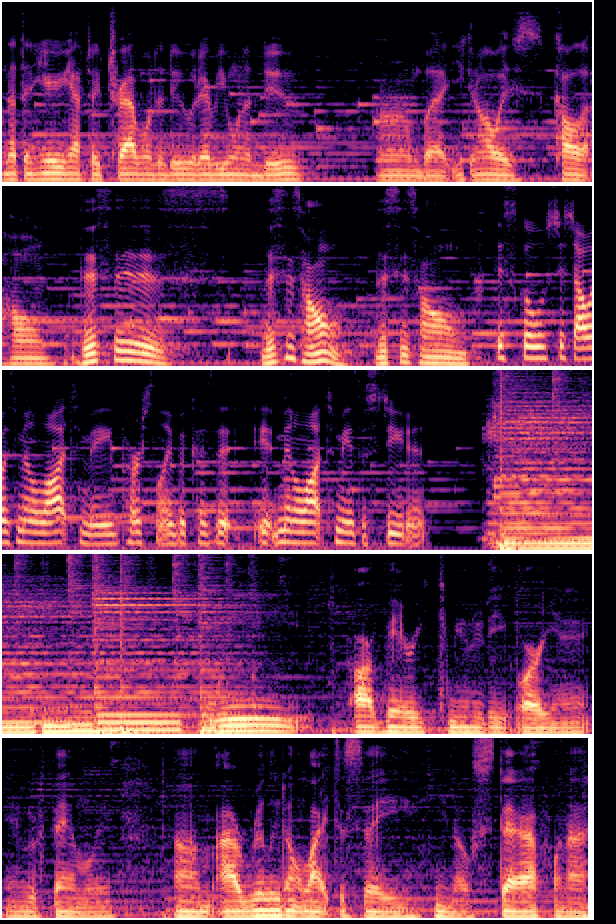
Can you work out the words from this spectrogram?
nothing here. You have to travel to do whatever you want to do, um, but you can always call it home. This is this is home. This is home. The school's just always meant a lot to me personally because it, it meant a lot to me as a student. We are very community oriented and we're family. Um, I really don't like to say, you know, staff when I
